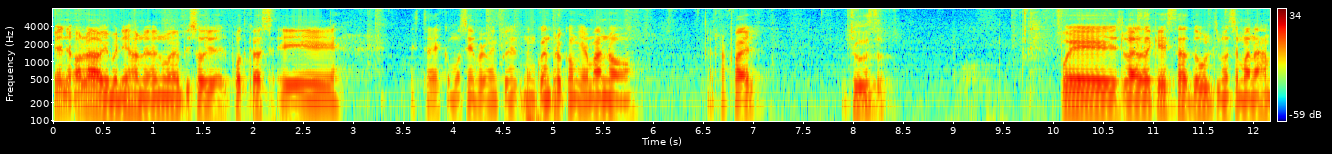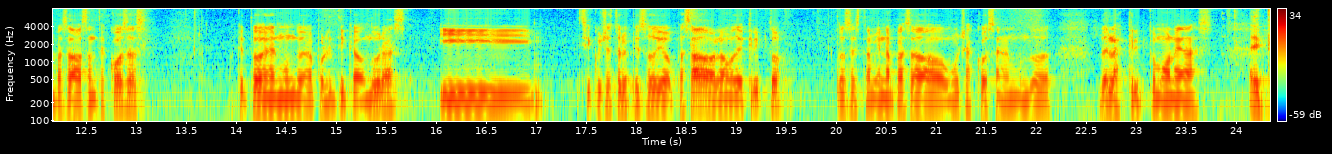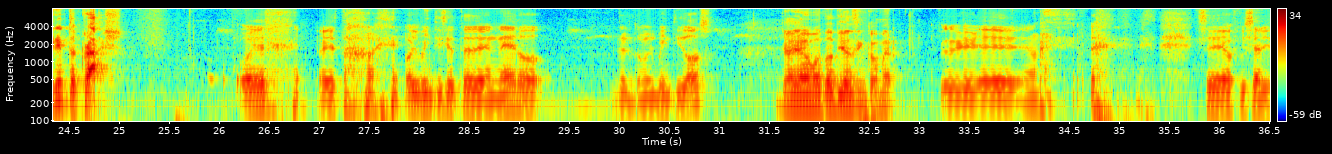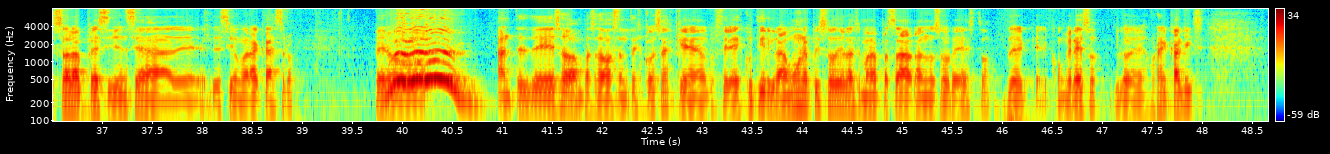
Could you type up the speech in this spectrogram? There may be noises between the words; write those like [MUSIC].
Bien, hola, bienvenidos a un nuevo episodio del podcast. Eh, esta vez, como siempre, me, encu- me encuentro con mi hermano Rafael. Mucho gusto. Pues la verdad que estas dos últimas semanas han pasado bastantes cosas, más que todo en el mundo de la política de Honduras. Y si escuchaste el episodio pasado, hablamos de cripto. Entonces también han pasado muchas cosas en el mundo de las criptomonedas. El Crypto Crash. Hoy, [LAUGHS] hoy, está- [LAUGHS] hoy 27 de enero del 2022. Ya llevamos dos días sin comer. Eh, [LAUGHS] se oficializó la presidencia de, de Xiomara Castro. Pero antes de eso han pasado bastantes cosas que nos gustaría discutir. Grabamos un episodio la semana pasada hablando sobre esto, del Congreso y lo de Jorge Calix.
